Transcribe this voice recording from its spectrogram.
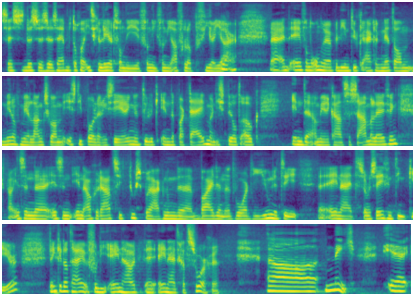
Ze, dus ze, ze, hebben toch wel iets geleerd van die, van die, van die afgelopen vier jaar. Nou, en een van de onderwerpen die natuurlijk eigenlijk net al min of meer langskwam, is die polarisering natuurlijk in de partij. Maar die speelt ook in de Amerikaanse samenleving. Nou, in, zijn, uh, in zijn inauguratietoespraak noemde Biden het woord unity, uh, eenheid, zo'n 17 keer. Denk je dat hij voor die uh, eenheid gaat zorgen? Nee. Uh,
